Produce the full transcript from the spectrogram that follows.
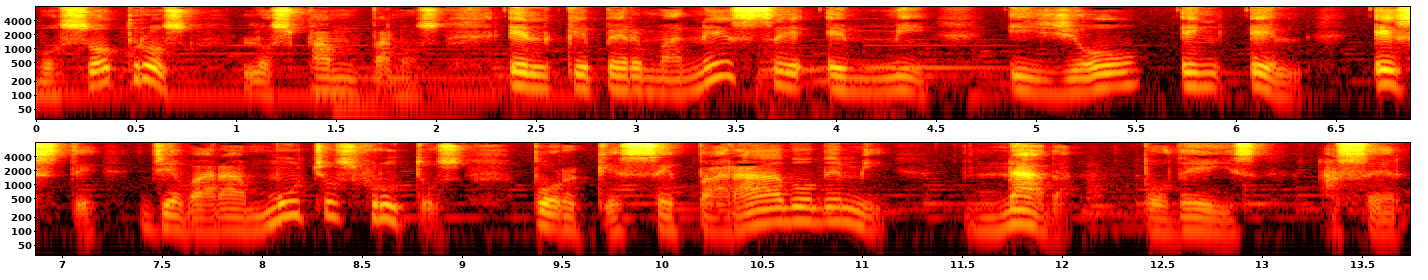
vosotros los pámpanos. El que permanece en mí y yo en él, éste llevará muchos frutos, porque separado de mí nada podéis hacer.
